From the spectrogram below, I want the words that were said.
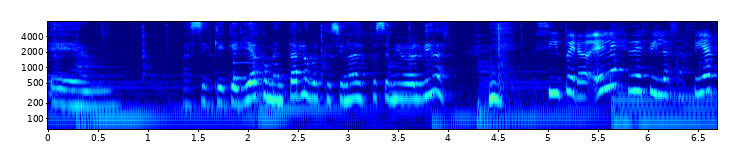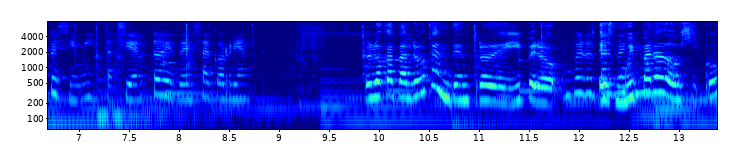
Em, así que quería comentarlo porque si no después se me iba a olvidar. Sí, pero él es de filosofía pesimista, ¿cierto? Es de esa corriente. Lo catalogan dentro de ahí, pero, es muy paradójico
